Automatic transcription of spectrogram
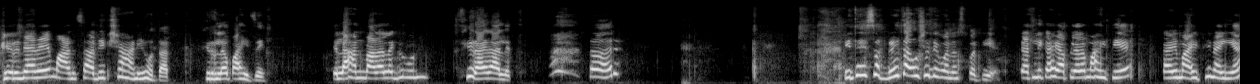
फिरण्याने माणसं अधिक शहाणी होतात. फिरलं पाहिजे. ते लहान बाळाला घेऊन फिरायला आलेत. तर इथे सगळीच औषधी वनस्पती आहे त्यातली काही आपल्याला माहिती आहे काही माहिती नाहीये.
